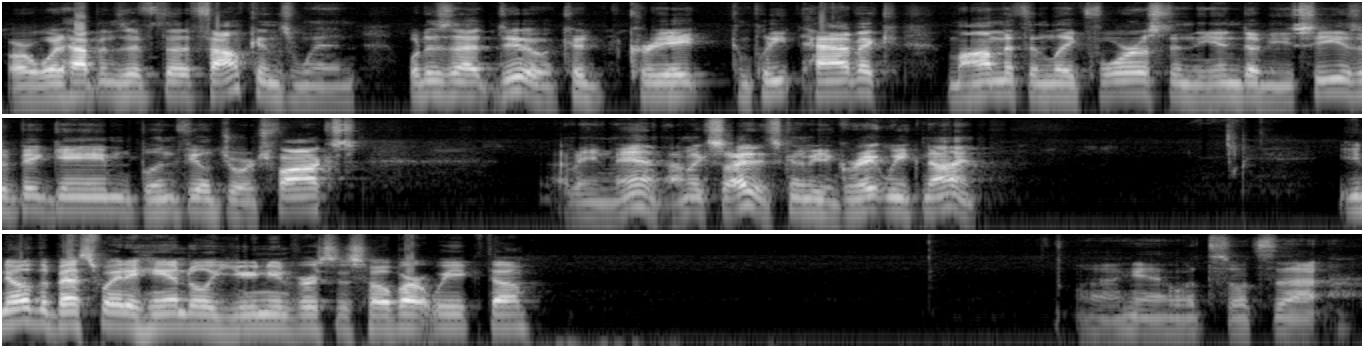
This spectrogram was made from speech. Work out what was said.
or what happens if the Falcons win? What does that do? It could create complete havoc. Monmouth and Lake Forest in the NWC is a big game. Blinfield, George Fox. I mean, man, I'm excited. It's going to be a great week nine. You know the best way to handle Union versus Hobart week, though? Uh, yeah, what's what's that?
